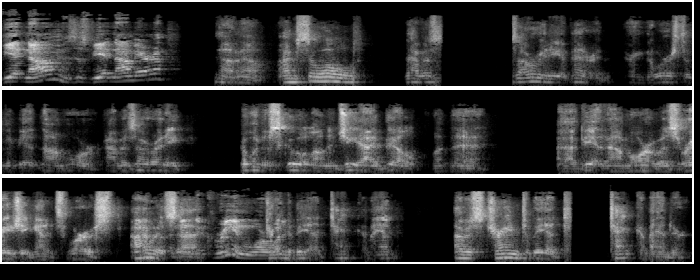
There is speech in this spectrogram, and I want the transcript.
Vietnam. Is this Vietnam era? No, no. I'm so old. That was, was already a veteran during the worst of the Vietnam War. I was already going to school on the GI Bill when the uh, Vietnam War was raging at its worst. I was uh, the Korean War trained to be a tank commander. I was trained to be a tank commander.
